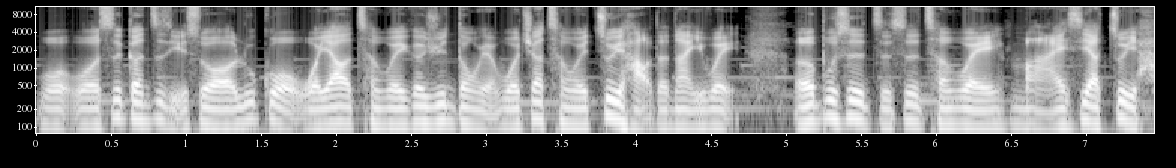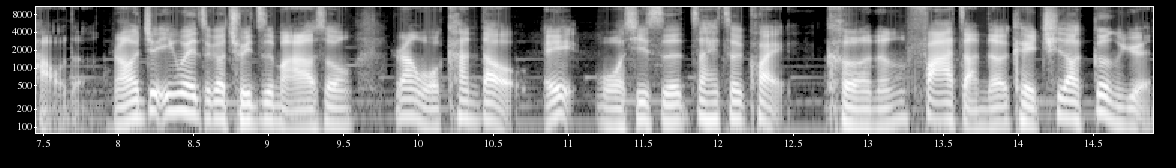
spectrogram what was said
我我是跟自己说，如果我要成为一个运动员，我就要成为最好的那一位，而不是只是成为马来西亚最好的。然后就因为这个垂直马拉松，让我看到，哎，我其实在这块可能发展的可以去到更远。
